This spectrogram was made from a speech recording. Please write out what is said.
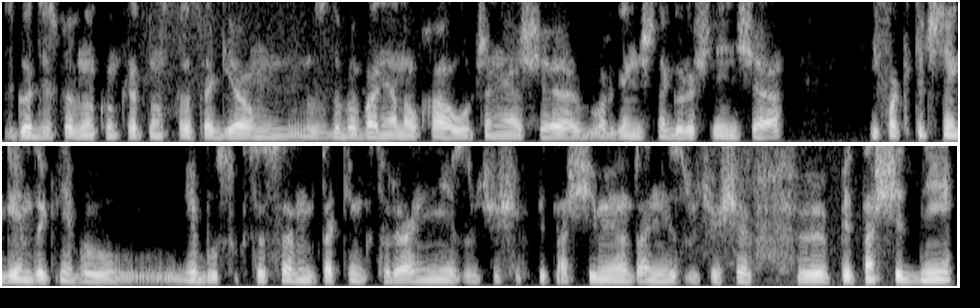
zgodnie z pewną konkretną strategią zdobywania know-how, uczenia się organicznego rośnięcia. I faktycznie Game Deck nie był, nie był sukcesem takim, który ani nie zwrócił się w 15 minut, ani nie zwrócił się w 15 dni.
